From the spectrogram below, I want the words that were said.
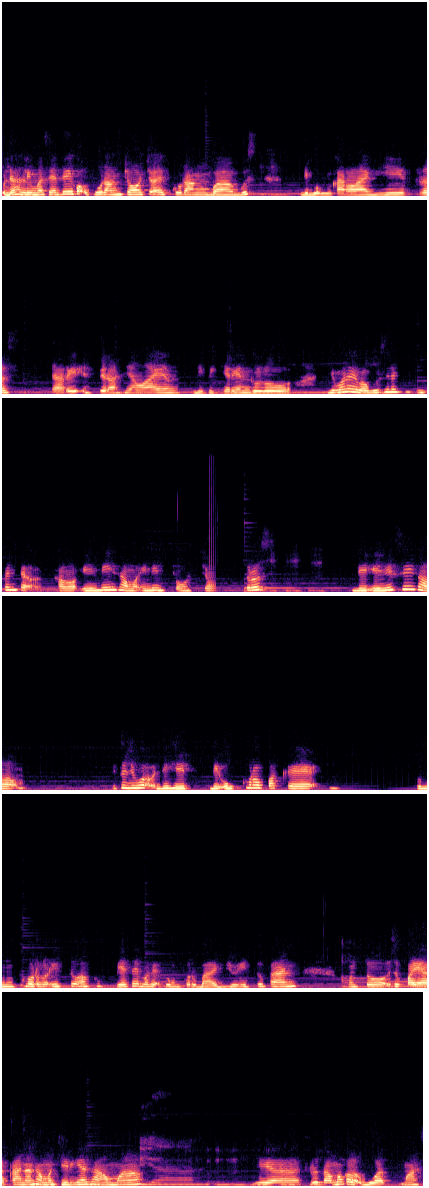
Udah lima senti kok kurang cocok eh, kurang bagus dibongkar lagi. Terus cari inspirasi yang lain dipikirin dulu gimana ya bagusnya mungkin kayak kalau ini sama ini cocok. Terus di ini sih kalau itu juga di diukur pakai pengukur itu. Aku biasanya pakai pengukur baju itu kan untuk supaya kanan sama kirinya sama. Iya. Mm-mm. Iya, terutama kalau buat mas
